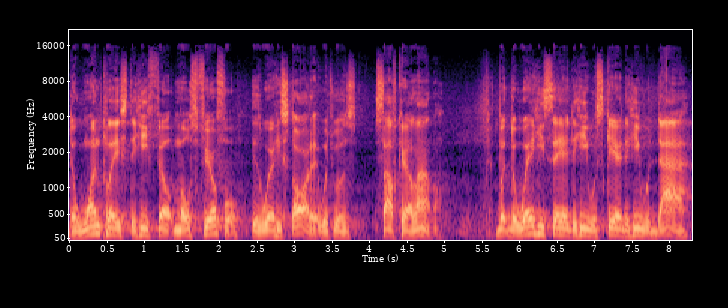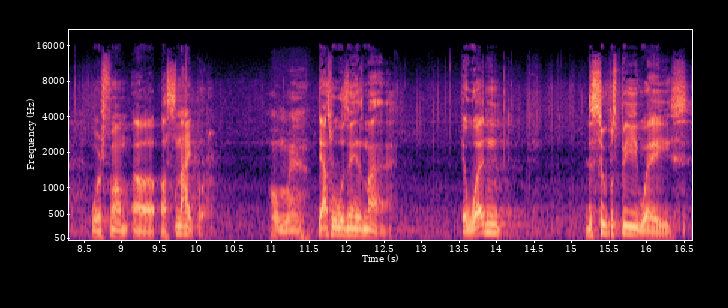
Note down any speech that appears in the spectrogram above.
the one place that he felt most fearful is where he started, which was South Carolina. But the way he said that he was scared that he would die was from uh, a sniper. Oh man. That's what was in his mind. It wasn't the super speedways.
